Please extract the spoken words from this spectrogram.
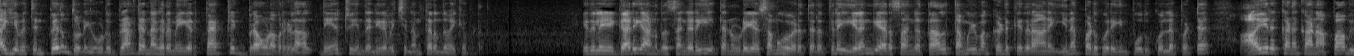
ஆகியவற்றின் பெருந்துணையோடு பிராம்டன் நகர மேயர் பேட்ரிக் பிரவுன் அவர்களால் நேற்று இந்த நினைவு சின்னம் திறந்து வைக்கப்பட்டது. இதிலே கரி ஆனந்த சங்கரி தன்னுடைய சமூக வலைத்தளத்திலே இலங்கை அரசாங்கத்தால் தமிழ் மக்களுக்கு எதிரான இனப்படுகொலையின் போது கொல்லப்பட்ட ஆயிரக்கணக்கான அப்பாவி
